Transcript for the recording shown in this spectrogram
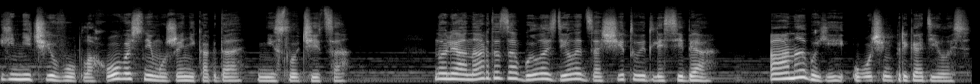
и ничего плохого с ним уже никогда не случится но Леонардо забыла сделать защиту и для себя, а она бы ей очень пригодилась.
